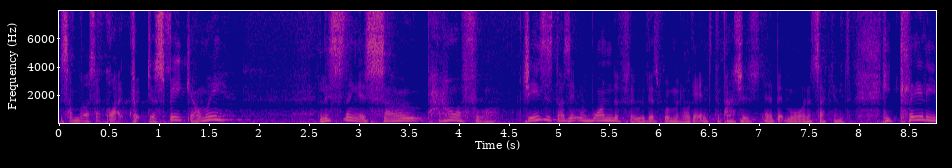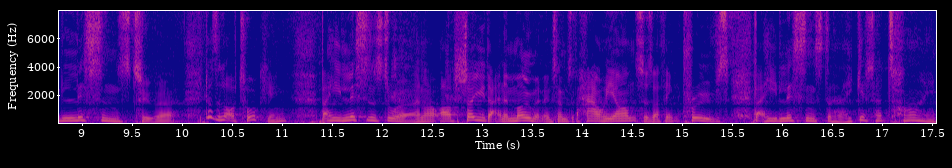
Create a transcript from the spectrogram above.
Some of us are quite quick to speak, aren't we? Listening is so powerful. Jesus does it wonderfully with this woman. We'll get into the passage in a bit more in a second. He clearly listens to her. He does a lot of talking, but he listens to her. And I'll, I'll show you that in a moment in terms of how he answers, I think, proves that he listens to her. He gives her time,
